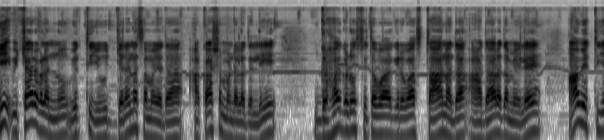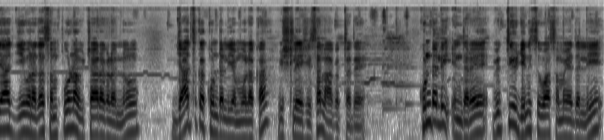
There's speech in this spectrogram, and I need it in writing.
ಈ ವಿಚಾರಗಳನ್ನು ವ್ಯಕ್ತಿಯು ಜನನ ಸಮಯದ ಆಕಾಶಮಂಡಲದಲ್ಲಿ ಗ್ರಹಗಳು ಸ್ಥಿತವಾಗಿರುವ ಸ್ಥಾನದ ಆಧಾರದ ಮೇಲೆ ಆ ವ್ಯಕ್ತಿಯ ಜೀವನದ ಸಂಪೂರ್ಣ ವಿಚಾರಗಳನ್ನು ಜಾತಕ ಕುಂಡಲಿಯ ಮೂಲಕ ವಿಶ್ಲೇಷಿಸಲಾಗುತ್ತದೆ. ಕುಂಡಲಿ ಎಂದರೆ ವ್ಯಕ್ತಿಯು ಜನಿಸುವ ಸಮಯದಲ್ಲಿ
